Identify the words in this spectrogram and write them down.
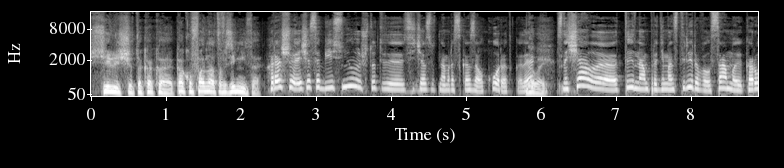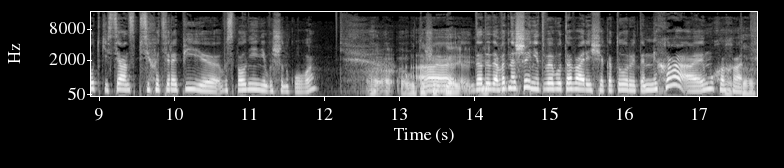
Силище-то какая, как у фанатов «Зенита». Хорошо, я сейчас объясню, что ты сейчас вот нам рассказал, коротко, да? Давай. Сначала ты нам продемонстрировал самый короткий сеанс психотерапии в исполнении Вышенкова. А, а, а, да-да-да, в отношении твоего товарища, который там меха, а ему ха-ха. Вот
